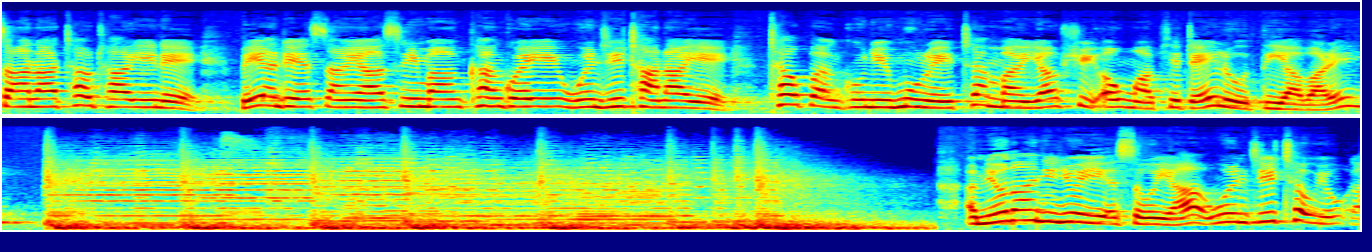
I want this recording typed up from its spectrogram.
စာနာထောက်ထားရေးနဲ့ဘေးအန္တရာယ်ဆိုင်ရာစီမံခန့်ခွဲရေးဝန်ကြီးဌာနရဲ့ထောက်ပံ့ကူညီမှုတွေထပ်မံရောက်ရှိအောင်မှာဖြစ်တယ်လို့သိရပါတယ်။ အမျိုးသားညီညွတ်ရေးအစိုးရဝန်ကြီးချုပ်ရုံးက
